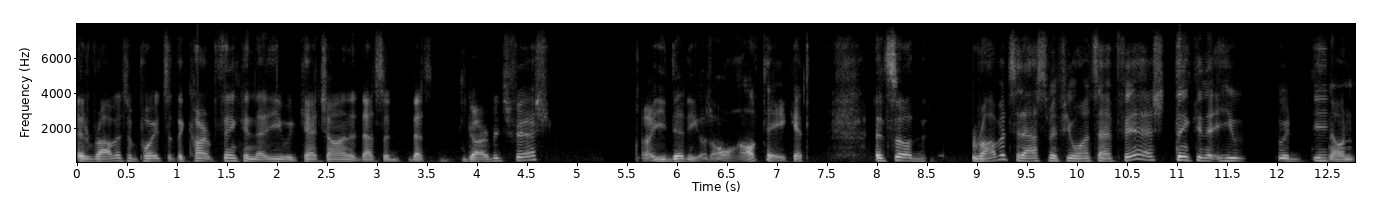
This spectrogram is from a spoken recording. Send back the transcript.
And Robinson points at the carp, thinking that he would catch on that that's a that's garbage fish. Well, he did. He goes, "Oh, I'll take it." And so Robinson asked him if he wants that fish, thinking that he would, you know,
